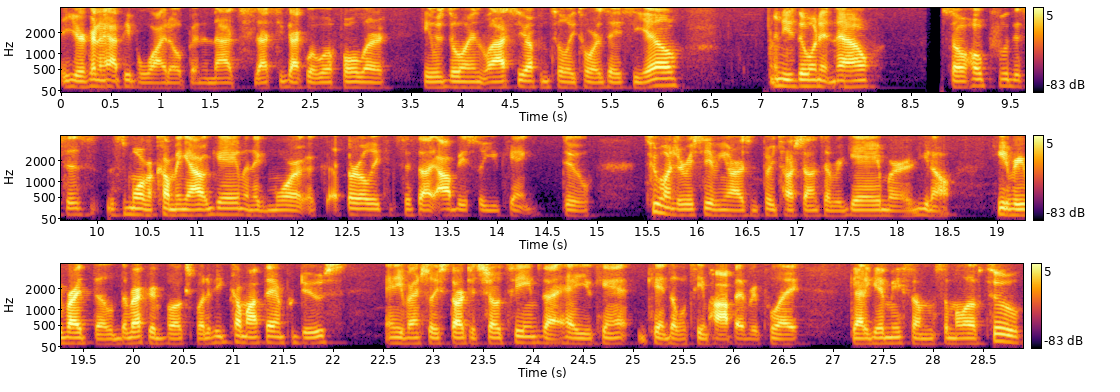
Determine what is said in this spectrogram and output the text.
you're gonna have people wide open, and that's that's exactly what Will Fuller he was doing last year up until he tore his ACL, and he's doing it now. So hopefully this is this is more of a coming out game and a more a thoroughly consistent. Obviously, you can't do 200 receiving yards and three touchdowns every game, or you know, he'd rewrite the the record books. But if he come out there and produce, and eventually start to show teams that hey, you can't you can't double team hop every play, got to give me some some love too.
